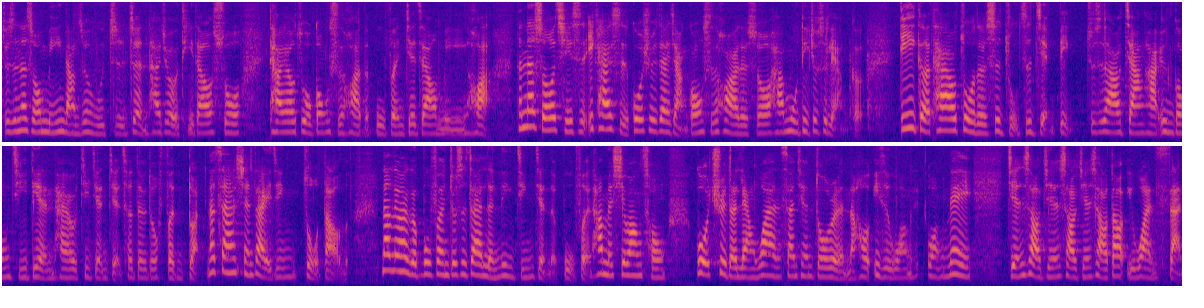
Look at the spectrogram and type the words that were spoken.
就是那时候民进党政府执政，他就有提到说他要做公司化的部分，接着要民营化。那那时候其实一开始过去在讲公司化的时候，他目的就是两个。第一个，他要做的是组织简并，就是要将他运工机电还有机检检测这些都分段。那现在现在已经做到了。那另外一个部分就是在人力精简的部分，他们希望从过去的两万三千多。多人，然后一直往往内减少、减少、减少到一万三。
